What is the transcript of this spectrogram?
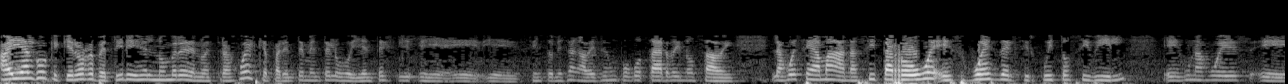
Hay algo que quiero repetir y es el nombre de nuestra juez, que aparentemente los oyentes eh, eh, eh, sintonizan a veces un poco tarde y no saben. La juez se llama Anacita Rowe, es juez del circuito civil es una juez, eh,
